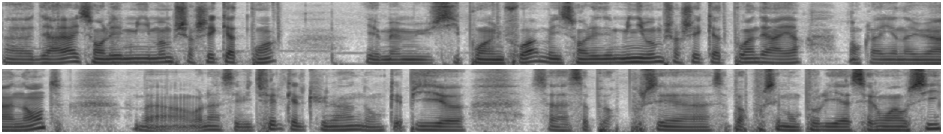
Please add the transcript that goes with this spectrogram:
derrière ils sont allés minimum chercher 4 points. Il y a même eu 6 points une fois, mais ils sont allés minimum chercher 4 points derrière. Donc là, il y en a eu un à Nantes. Ben voilà, c'est vite fait le calcul. Hein. Donc, et puis, euh, ça, peut repousser, euh, ça peut repousser Montpellier assez loin aussi.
